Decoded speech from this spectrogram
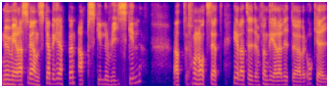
numera svenska begreppen upskill och reskill. Att på något sätt hela tiden fundera lite över, okej, okay,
